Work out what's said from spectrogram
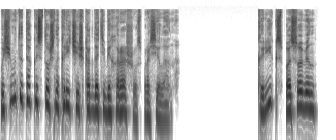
«Почему ты так истошно кричишь, когда тебе хорошо?» — спросила она. Крик способен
